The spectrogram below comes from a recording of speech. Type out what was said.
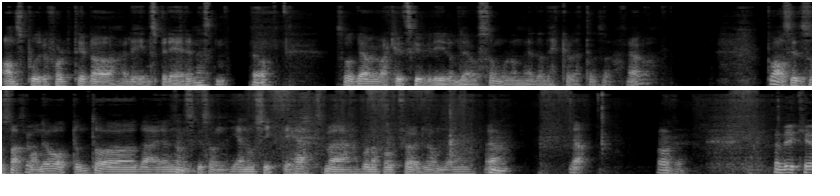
ansporer folk til å Eller inspirerer, nesten. Ja. Så det har jo vært litt skriverier om det også, om hvordan media dekker dette. Så, ja. På den annen side så snakker man jo åpent, og det er en ganske sånn gjennomsiktighet med hvordan folk føler om det. Ja. Mm. ja. Ok. Men det er ikke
